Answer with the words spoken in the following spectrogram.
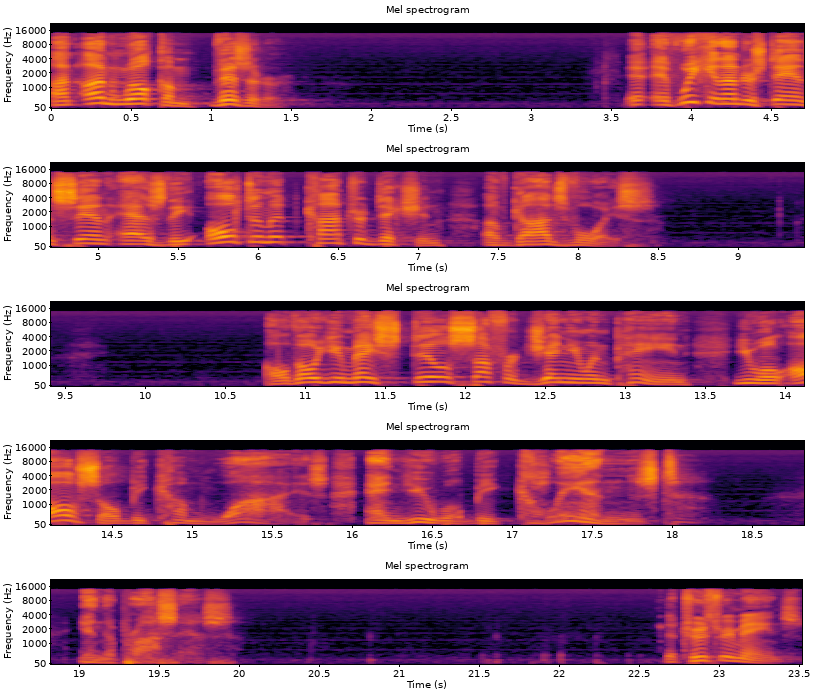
an unwelcome visitor. If we can understand sin as the ultimate contradiction of God's voice, although you may still suffer genuine pain, you will also become wise and you will be cleansed in the process. The truth remains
